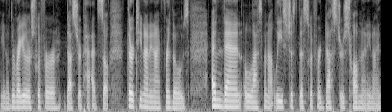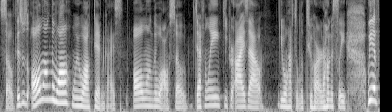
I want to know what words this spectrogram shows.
you know, the regular Swiffer duster pads. So $13.99 for those. And then last but not least, just the Swiffer dusters, $12.99. So this was all along the wall when we walked in, guys. All along the wall. So definitely keep your eyes out. You won't have to look too hard, honestly. We have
